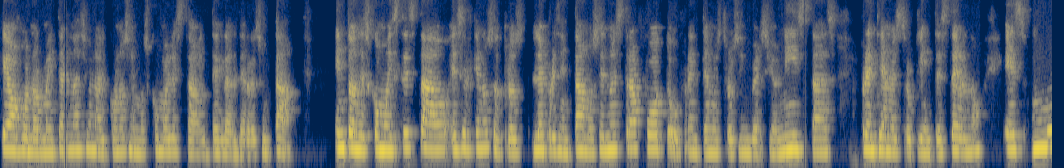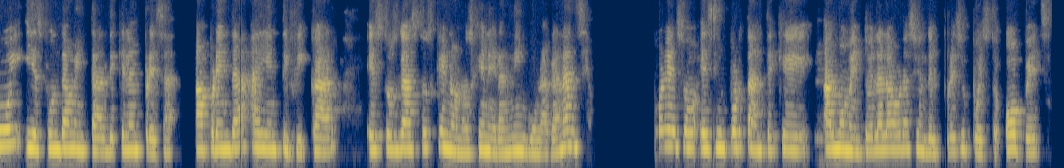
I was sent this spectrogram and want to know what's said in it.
que bajo norma internacional conocemos como el estado integral de resultado. Entonces, como este estado es el que nosotros le presentamos en nuestra foto frente a nuestros inversionistas, frente a nuestro cliente externo, es muy y es fundamental de que la empresa aprenda a identificar estos gastos que no nos generan ninguna ganancia. Por eso es importante que al momento de la elaboración del presupuesto OPEX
